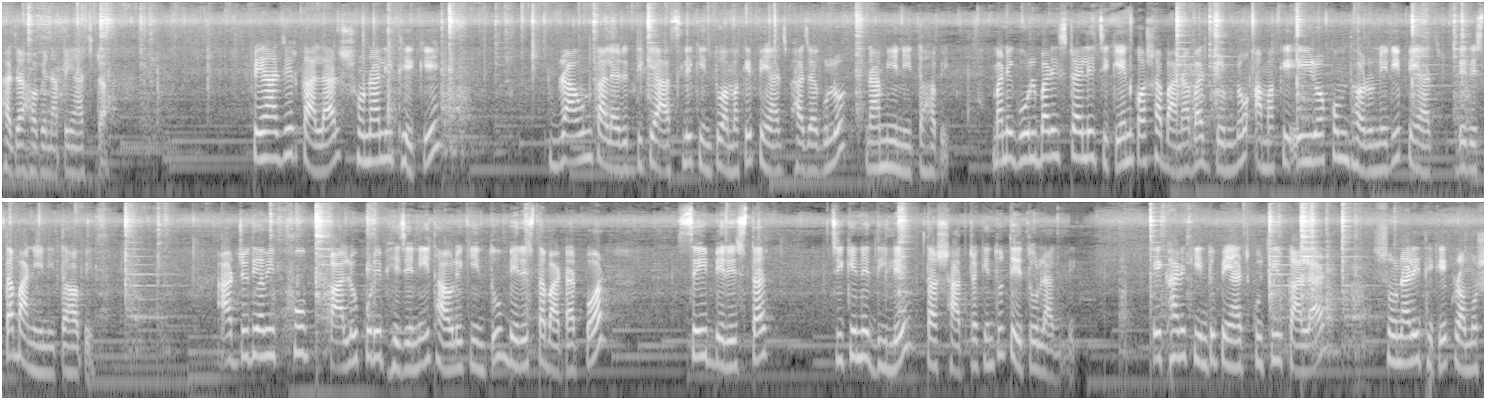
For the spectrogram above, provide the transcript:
ভাজা হবে না পেঁয়াজটা। পেঁয়াজের কালার সোনালি থেকে ব্রাউন কালারের দিকে আসলে কিন্তু আমাকে পেঁয়াজ ভাজাগুলো নামিয়ে নিতে হবে। মানে গোলবাড়ি স্টাইলে চিকেন কষা বানাবার জন্য আমাকে এই রকম ধরনেরই পেঁয়াজ, বেরেস্তা বানিয়ে নিতে হবে। আর যদি আমি খুব কালো করে ভেজে নিই, তাহলে কিন্তু বেরেস্তা বাটার পর সেই বেরেস্তা চিকেনে দিলে তার স্বাদটা কিন্তু তেতো লাগবে। এখানে কিন্তু পেঁয়াজ কুচির কালার সোনালি থেকে ক্রমশ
